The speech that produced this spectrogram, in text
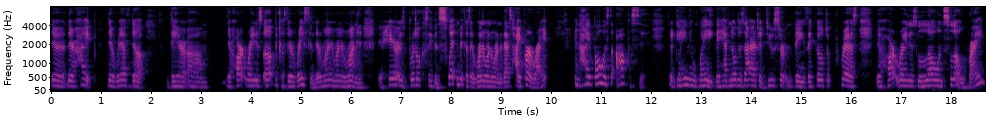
They're they're hype. They're revved up. They're um their heart rate is up because they're racing. They're running, running, running. Their hair is brittle because they've been sweating because they're running, running, running. That's hyper, right? And hypo is the opposite. They're gaining weight. They have no desire to do certain things. They feel depressed. Their heart rate is low and slow, right?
